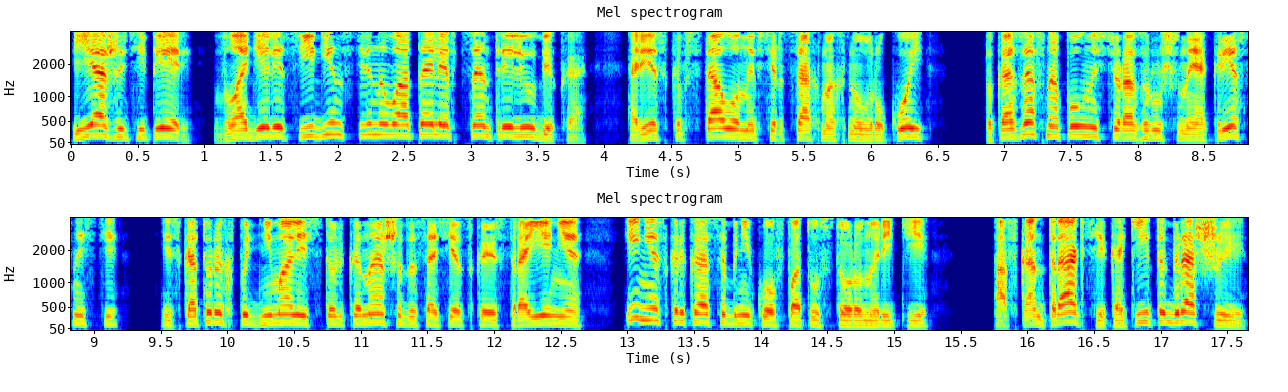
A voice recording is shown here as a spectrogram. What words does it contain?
Я же теперь владелец единственного отеля в центре Любика. Резко встал он и в сердцах махнул рукой, показав на полностью разрушенные окрестности, из которых поднимались только наши дососедское строение и несколько особняков по ту сторону реки. А в контракте какие-то гроши.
